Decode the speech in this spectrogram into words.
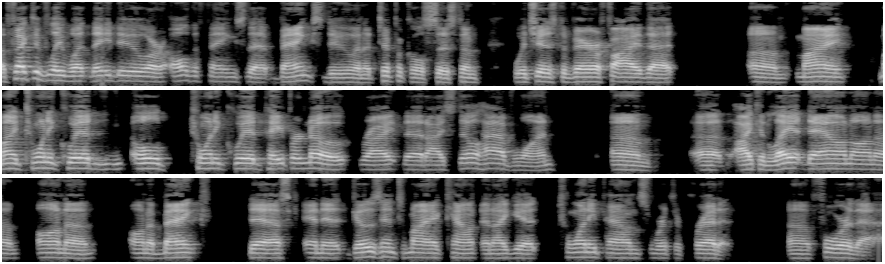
effectively what they do are all the things that banks do in a typical system, which is to verify that um, my my twenty quid old twenty quid paper note, right? That I still have one. Um, uh, I can lay it down on a on a on a bank desk, and it goes into my account, and I get twenty pounds worth of credit uh, for that,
